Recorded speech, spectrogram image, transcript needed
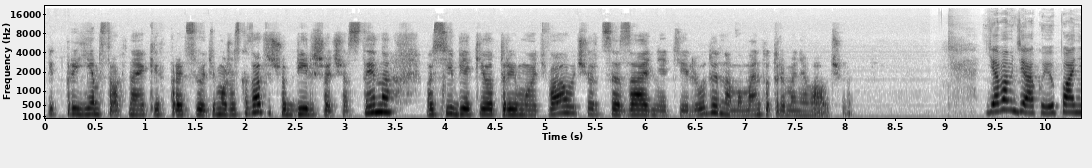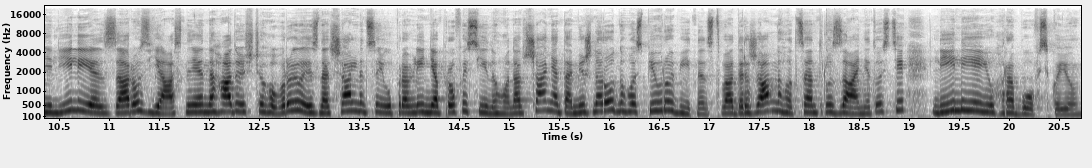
підприємствах, на яких працюють. І можу сказати, що більша частина осіб, які отримують ваучер, це зайняті люди на момент отримання ваучера. Я вам дякую, пані Лілії, за роз'яснення. Нагадую, що говорили із начальницею управління професійного навчання та міжнародного співробітництва Державного центру зайнятості Лілією Грабовською.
